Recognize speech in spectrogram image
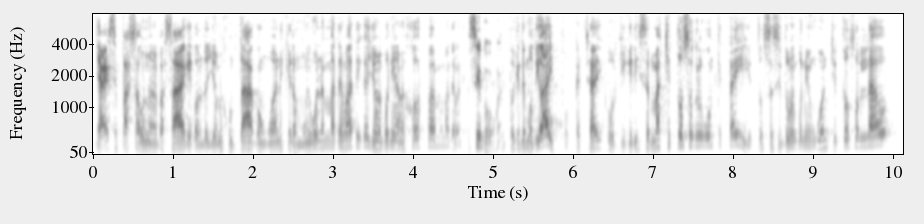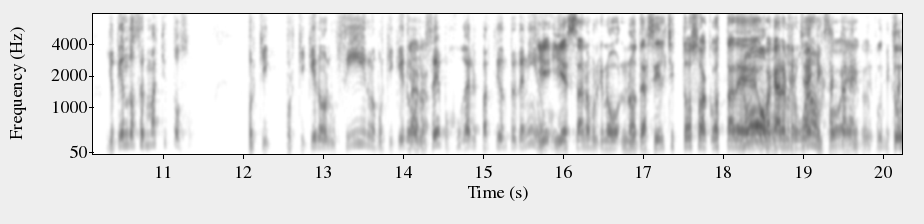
Y a veces pasa uno, me pasaba que cuando yo me juntaba con weones que eran muy buenas en matemáticas, yo me ponía mejor para matemáticas. Sí, pues bueno. Porque te motiváis, pues, ¿cachai? Porque queréis ser más chistoso que el weón que está ahí. Entonces, si tú me pones un weón chistoso al lado, yo tiendo a ser más chistoso. Porque, porque quiero lucirme, porque quiero, Claro. no sé, pues jugar el partido entretenido. Y, po. y es sano porque no, no te hacía el chistoso a costa de No, opacar po, al otro weón. po, eh. Exactamente, Tú- Tú exactamente.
